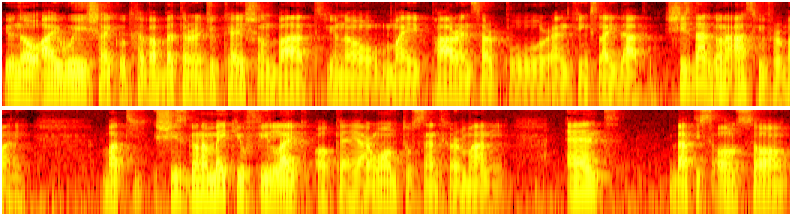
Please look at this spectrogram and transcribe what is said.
you know i wish i could have a better education but you know my parents are poor and things like that. She's not gonna ask you for money but she's gonna make you feel like okay i want to send her money. And that is also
